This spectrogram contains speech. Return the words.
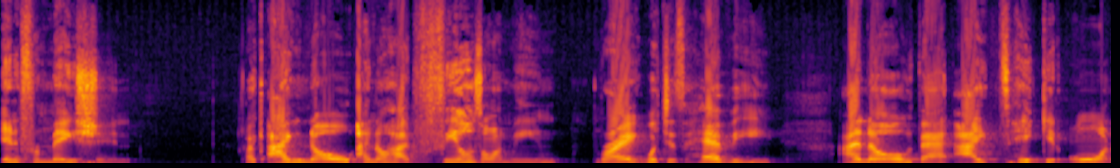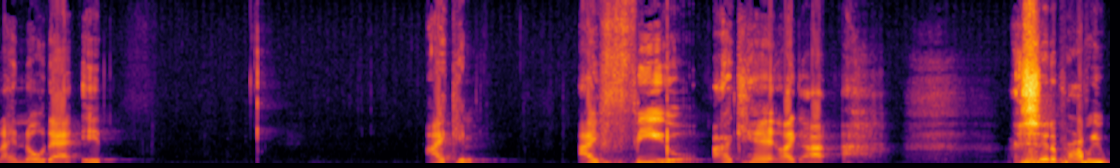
information. Like I know, I know how it feels on me, right? Which is heavy. I know that I take it on. I know that it I can I feel I can't like I I should have probably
